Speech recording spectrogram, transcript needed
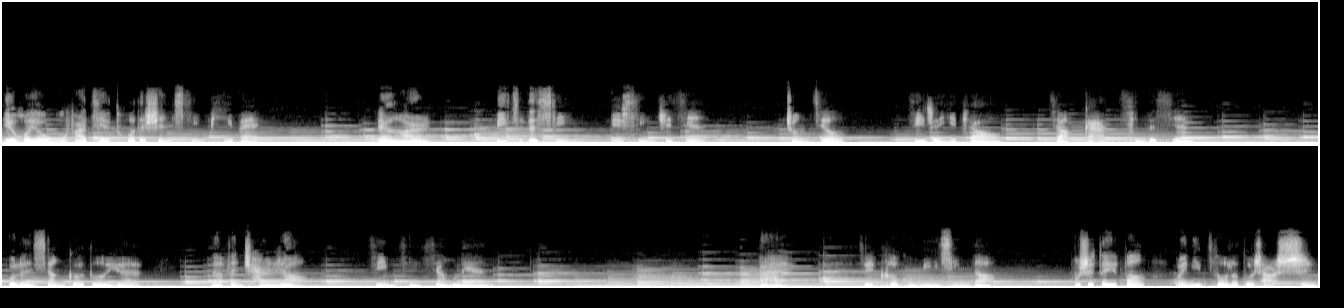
也会有无法解脱的身心疲惫。然而，彼此的心与心之间，终究系着一条叫感情的线。不论相隔多远，那份缠绕紧紧相连。爱最刻骨铭心的，不是对方为你做了多少事，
